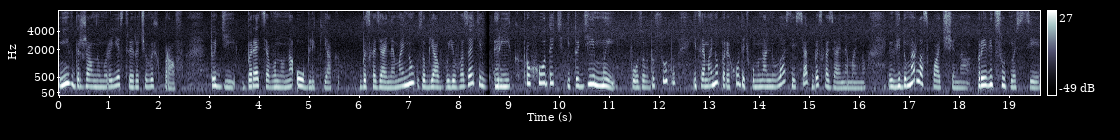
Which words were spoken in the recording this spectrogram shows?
ні в державному реєстрі речових прав. Тоді береться воно на облік як безхазяйне майно з об'явою в газеті. Рік проходить, і тоді ми позов до суду, і це майно переходить в комунальну власність як безхазяйне майно. Відомерла спадщина при відсутності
